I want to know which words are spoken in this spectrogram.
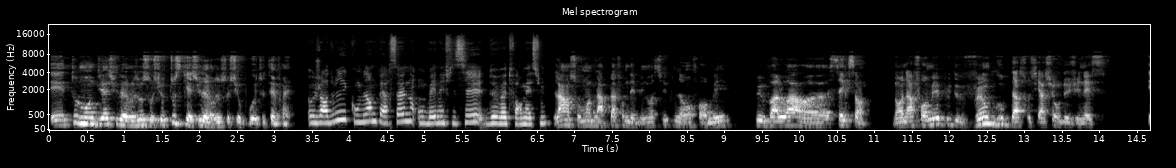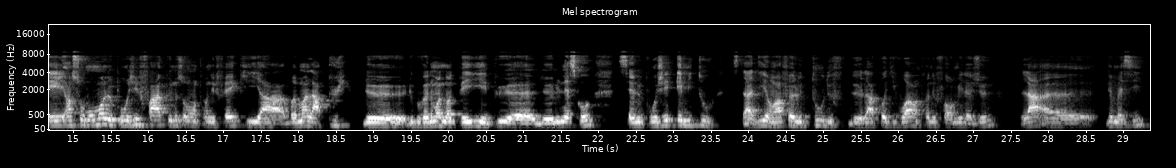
Et tout le monde vient sur les réseaux sociaux. Tout ce qui est sur les réseaux sociaux, pour eux, tout est vrai. Aujourd'hui, combien de personnes ont bénéficié de votre formation? Là, en ce moment, de la plateforme des bénévoles, ceux que nous avons formés peut valoir 500. Euh, Mais on a formé plus de 20 groupes d'associations de jeunesse. Et en ce moment, le projet phare que nous sommes en train de faire, qui a vraiment l'appui du gouvernement de notre pays et puis euh, de l'UNESCO, c'est le projet EMITOUR. C'est-à-dire, on va faire le tour de, la Côte d'Ivoire en train de former les jeunes. Là, euh, Dieu merci,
